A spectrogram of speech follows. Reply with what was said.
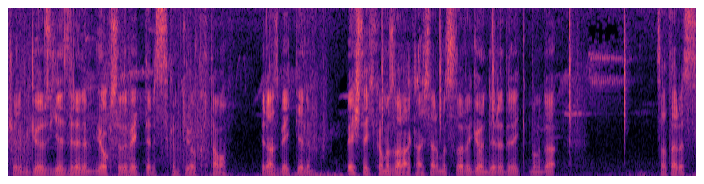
Şöyle bir göz gezdirelim. Yoksa da bekleriz. Sıkıntı yok. Tamam. Biraz bekleyelim. 5 dakikamız var arkadaşlar. Mısırları gönderir. Direkt bunu da satarız.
